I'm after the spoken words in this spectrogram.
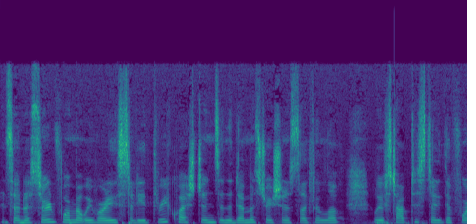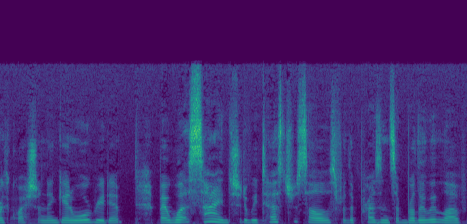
And so, in a certain format, we've already studied three questions in the demonstration of selective love. And we've stopped to study the fourth question. Again, we'll read it. By what signs should we test ourselves for the presence of brotherly love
